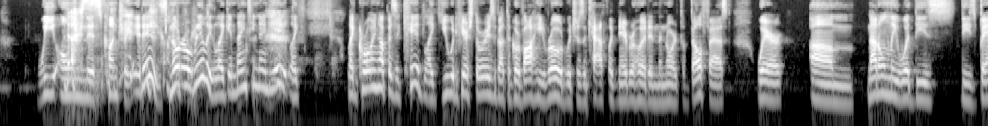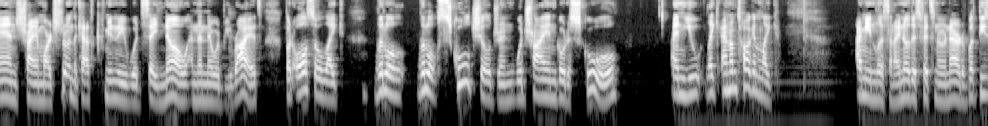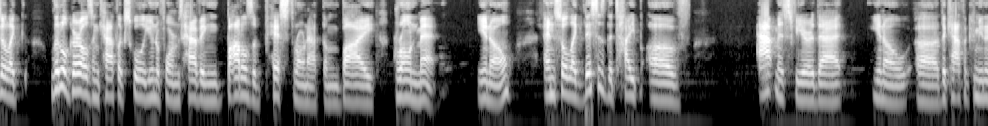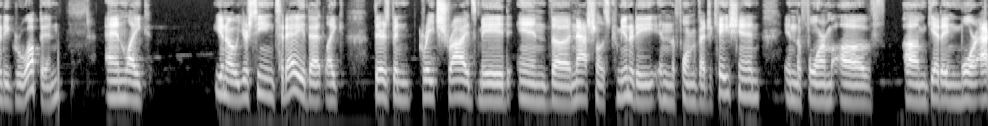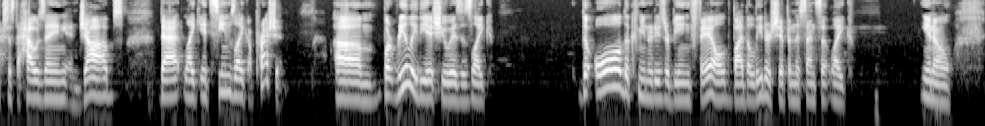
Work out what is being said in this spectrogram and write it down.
we own this country. It is. No, no, really. Like in 1998, like like growing up as a kid, like you would hear stories about the Garvaghy Road, which is a Catholic neighborhood in the north of Belfast, where um, not only would these these bands try and march through, and the Catholic community would say no, and then there would be riots, but also like little little school children would try and go to school, and you like, and I'm talking like, I mean, listen, I know this fits into a narrative, but these are like little girls in Catholic school uniforms having bottles of piss thrown at them by grown men, you know, and so like this is the type of atmosphere that you know uh, the Catholic community grew up in and like you know you're seeing today that like there's been great strides made in the nationalist community in the form of education in the form of um, getting more access to housing and jobs that like it seems like oppression. Um, but really the issue is is like the all the communities are being failed by the leadership in the sense that like you know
